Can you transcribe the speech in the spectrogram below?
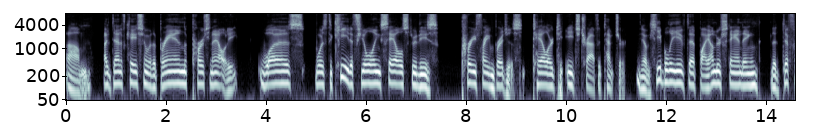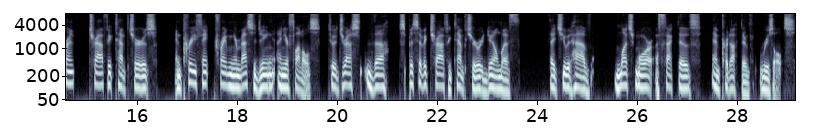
um, identification with a brand personality was was the key to fueling sales through these pre-framed bridges tailored to each traffic temperature. You know, he believed that by understanding the different traffic temperatures and pre-framing your messaging and your funnels to address the specific traffic temperature we're dealing with that you would have much more effective and productive results.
